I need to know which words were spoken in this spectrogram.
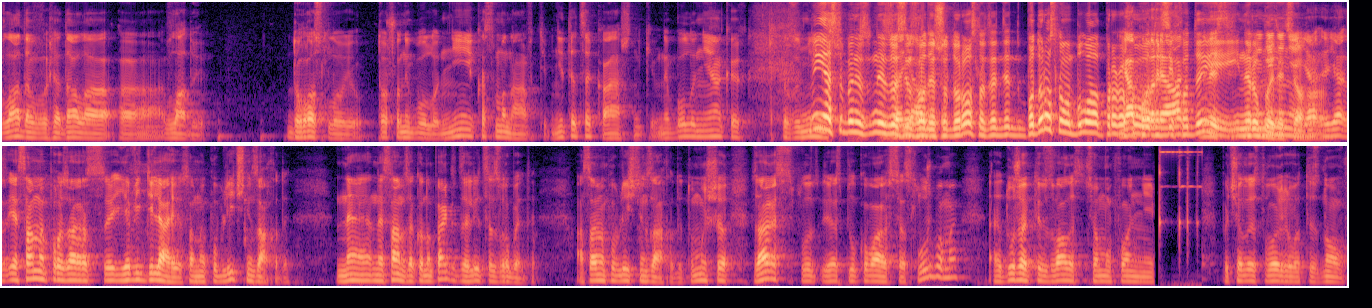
влада виглядала е, владою. Дорослою, то що не було ні космонавтів, ні ТЦКшників, не було ніяких розумієш. Ну я з тобою не, не зовсім згоден, що доросло. По-дорослому було прораховувати ці ходи Дивись, і не ні-ні-ні-ні, робити цього. Я, я, я саме про зараз я відділяю саме публічні заходи. Не, не сам законопроект взагалі це зробити, а саме публічні заходи. Тому що зараз я спілкувався з службами, е, дуже активізувалися в цьому фоні. Почали створювати знов.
